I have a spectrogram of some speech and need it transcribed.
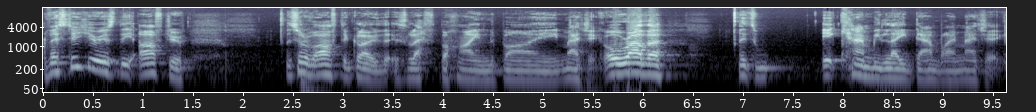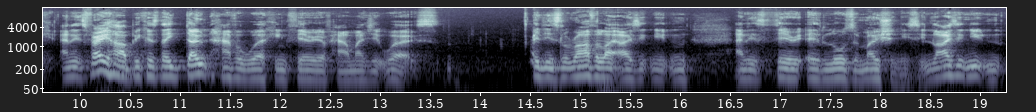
Vestigia is the after, the sort of afterglow that is left behind by magic, or rather, it's it can be laid down by magic, and it's very hard because they don't have a working theory of how magic works. It is rather like Isaac Newton and his theory, his laws of motion. You see, Isaac Newton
